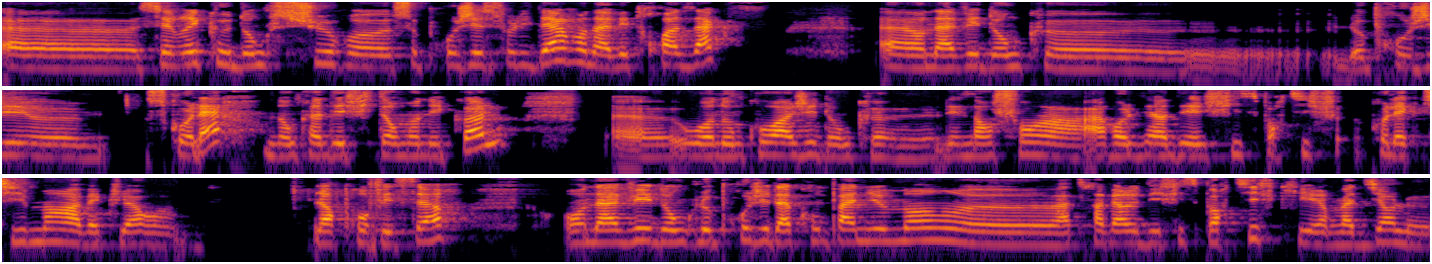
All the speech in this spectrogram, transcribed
c'est vrai que donc sur ce projet solidaire, on avait trois axes. Euh, on avait donc euh, le projet euh, scolaire, donc un défi dans mon école, où on encourageait donc les enfants à, relever un défi sportif collectivement avec leurs leur professeurs. On avait donc le projet d'accompagnement à travers le défi sportif, qui est, on va dire, le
